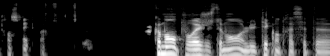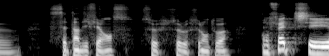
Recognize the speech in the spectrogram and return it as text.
transmettre. Quoi. Comment on pourrait justement lutter contre cette, cette indifférence, selon toi? En fait, c'est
